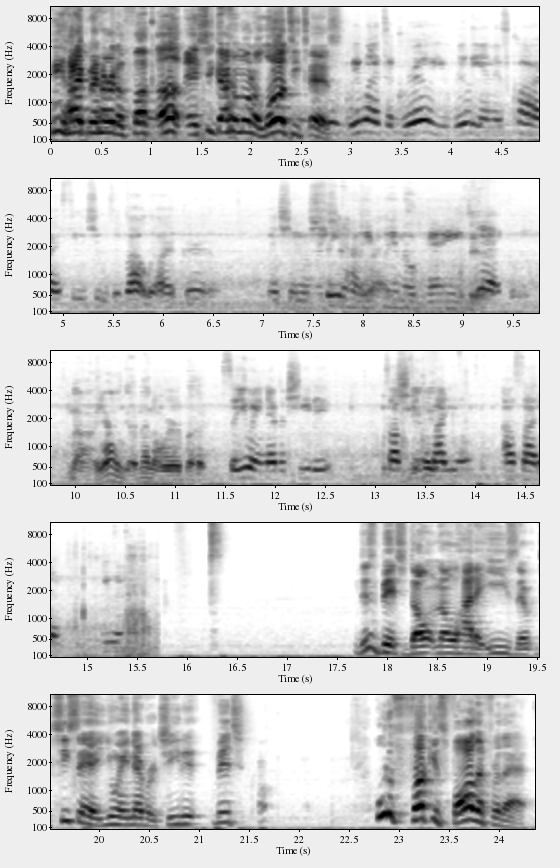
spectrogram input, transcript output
You know. He hyping her the fuck up, and she got him on a loyalty test. We wanted to grill you really in this car and see what she was about with our girl. Make sure you was treating her ain't right. playing no games. Exactly. Nah, y'all ain't got nothing to worry about. So you ain't never cheated, talked to Cheated. nobody else outside of you and her. This bitch don't know how to ease it. She said you ain't never cheated, bitch. Who the fuck is falling for that?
